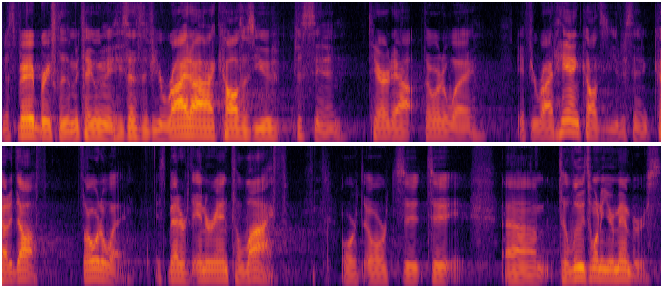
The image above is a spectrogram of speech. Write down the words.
Just very briefly, let me tell you what He says, if your right eye causes you to sin, tear it out, throw it away. If your right hand causes you to sin, cut it off, throw it away. It's better to enter into life or, or to, to, um, to lose one of your members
